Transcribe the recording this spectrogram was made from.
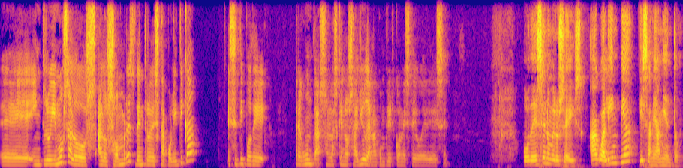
Eh, incluimos a los, a los hombres dentro de esta política. Ese tipo de preguntas son las que nos ayudan a cumplir con este ODS. ODS número 6. Agua limpia y saneamiento.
